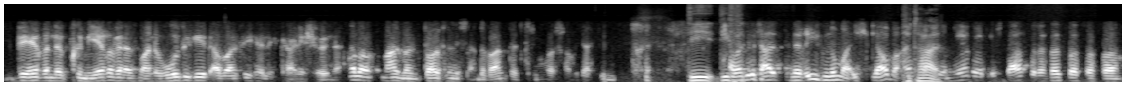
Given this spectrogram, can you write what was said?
wäre eine Premiere, wenn das mal in die Hose geht, aber sicherlich keine schöne. Aber mal beim Teufel nicht an der Wand, das kriegen wir schon wieder hin. Die, die aber es ist halt eine Riesennummer. Ich glaube Total. einfach, der Mehrwert ist das, oder das, was wir,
